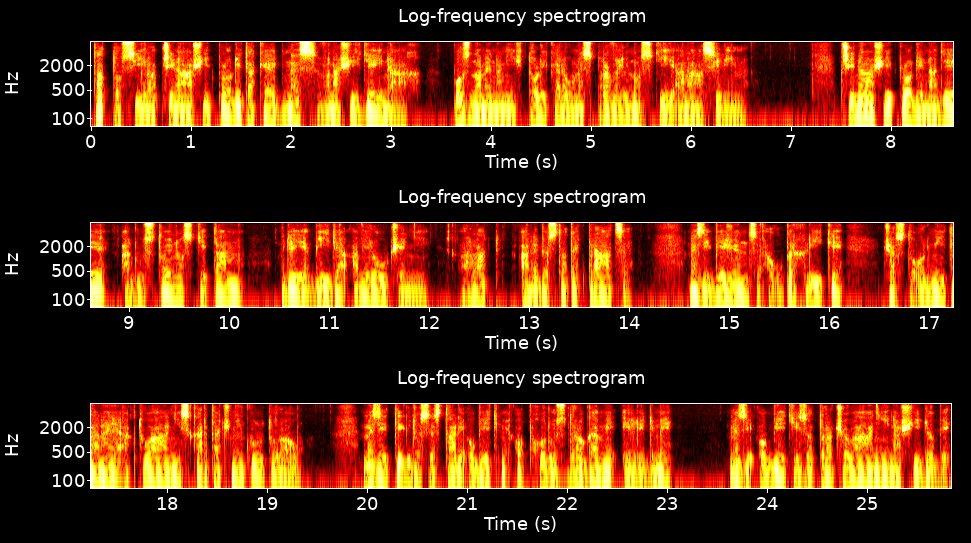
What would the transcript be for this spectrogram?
Tato síla přináší plody také dnes v našich dějinách, poznamenaných tolikerou nespravedlností a násilím. Přináší plody naděje a důstojnosti tam, kde je bída a vyloučení, hlad a nedostatek práce, mezi běžence a uprchlíky, často odmítané aktuální skartační kulturou, mezi ty, kdo se stali oběťmi obchodu s drogami i lidmi, mezi oběti zotročování naší doby.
